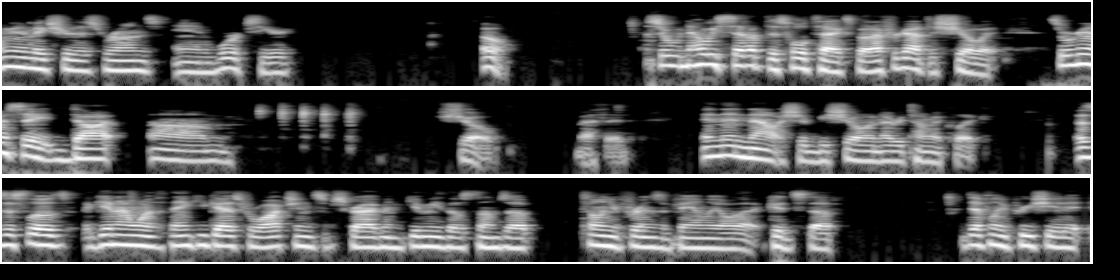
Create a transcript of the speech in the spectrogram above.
I'm gonna make sure this runs and works here. Oh, so now we set up this whole text, but I forgot to show it. So we're gonna say dot um, show method, and then now it should be showing every time I click as this loads, again, I want to thank you guys for watching, subscribing, giving me those thumbs up, telling your friends and family, all that good stuff. Definitely appreciate it.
